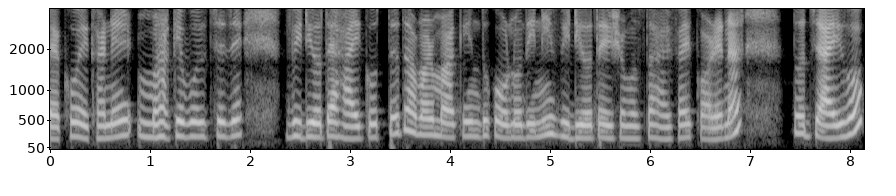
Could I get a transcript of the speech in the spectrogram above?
দেখো এখানে মাকে বলছে যে ভিডিওতে হাই করতে। তো আমার মা কিন্তু কোনোদিনই ভিডিওতে এই সমস্ত হাইফাই করে না। তো যাই হোক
